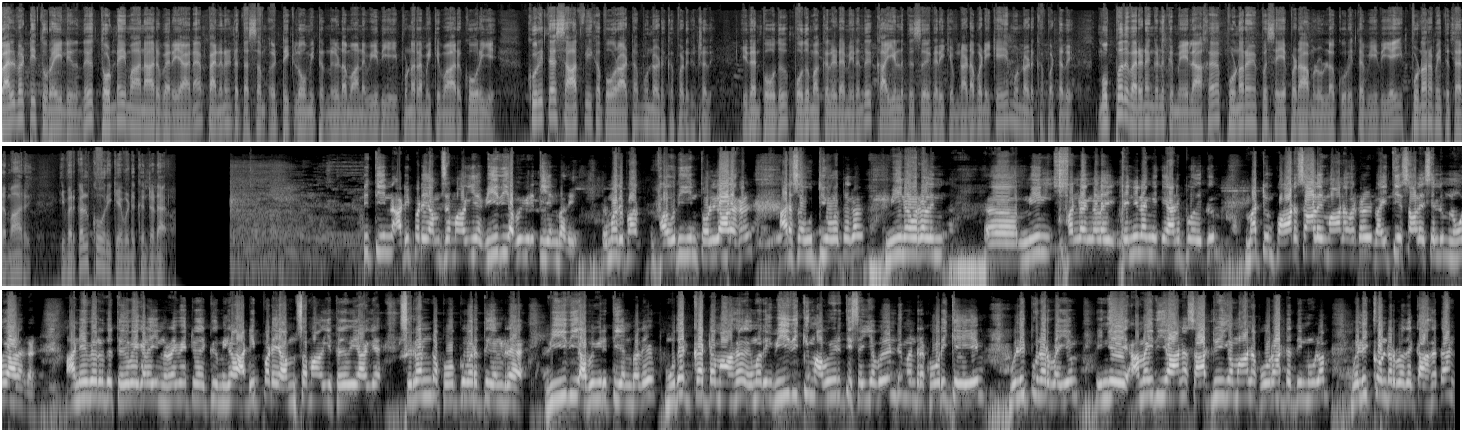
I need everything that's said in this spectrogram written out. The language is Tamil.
வல்வெட்டி துறையிலிருந்து தொண்டைமானாறு வரையான பன்னிரண்டு தசம் எட்டு கிலோமீட்டர் நீளமான வீதியை புனரமைக்குமாறு கோரியே குறித்த சாத்வீக போராட்டம் முன்னெடுக்கப்படுகின்றது. இதன்போது பொதுமக்களிடமிருந்து கையெழுத்து சேகரிக்கும் நடவடிக்கை முன்னெடுக்கப்பட்டது. முப்பது வருடங்களுக்கு மேலாக புனரமைப்பு செய்யப்படாமல் உள்ள குறித்த வீதியை புனரமைத்து தருமாறு இவர்கள் கோரிக்கை விடுக்கின்றனர். அபிவிருத்தியின் அடிப்படை அம்சமாகிய வீதி அபிவிருத்தி என்பது. எமது ப- பகுதியின் தொழிலாளர்கள் அரச உத்தியோகத்தர்கள் மீனவர்களின் மீன் பண்டங்களை தென்னிலங்கைக்கு அனுப்புவதற்கும் மற்றும் பாடசாலை மாணவர்கள் வைத்தியசாலை செல்லும் நோயாளர்கள் அனைவரது தேவைகளை நிறைவேற்றுவதற்கு மிக அடிப்படை அம்சமாகிய தேவையாகிய சிறந்த போக்குவரத்து என்ற வீதி அபிவிருத்தி என்பது முதற்கட்டமாக எமது வீதிக்கும் அபிவிருத்தி செய்ய வேண்டும் என்ற கோரிக்கையையும் விழிப்புணர்வையும் இங்கே அமைதியான சாத்வீகமான போராட்டத்தின் மூலம் வெளிக்கொண்டருவதற்காகத்தான்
